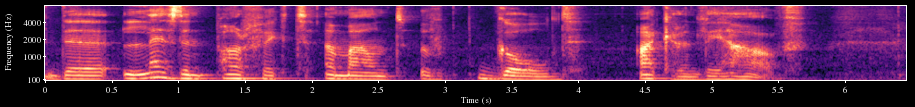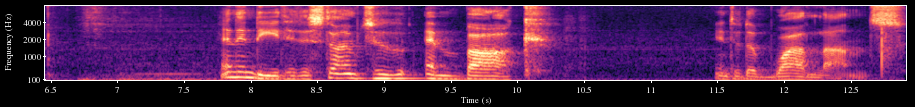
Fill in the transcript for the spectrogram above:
the less than perfect amount of gold I currently have. And indeed, it is time to embark into the wildlands,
